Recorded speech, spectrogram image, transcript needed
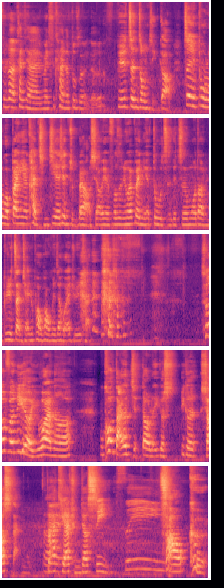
真的看起来每次看着肚子很饿。必须郑重警告，这一步如果半夜看，请记得先准备好宵夜，否则你会被你的肚子给折磨到，你必须站起来去泡泡面，再回来继续看。除了芬里尔以外呢，姆寇达又捡到了一个一个小史莱姆，然后他替他取名叫 C，C 超可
